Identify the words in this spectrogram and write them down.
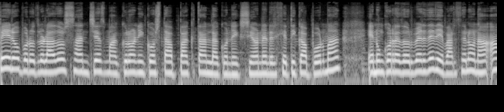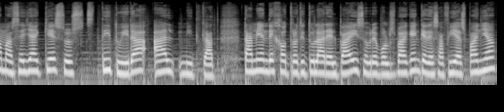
pero por otro lado Sánchez, Macron y Costa pactan la conexión energética por mar en un corredor verde de Barcelona a Marsella que sustituirá al MidCat. También deja otro titular el país sobre Volkswagen que desafía a España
